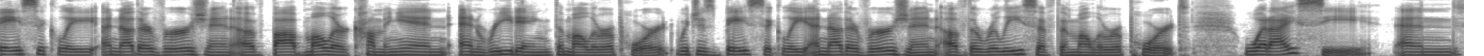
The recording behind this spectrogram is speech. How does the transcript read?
basically another version of Bob Mueller coming in and reading the Mueller report, which is basically another version of the release of the Mueller report. What I see and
